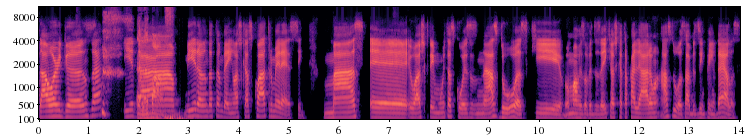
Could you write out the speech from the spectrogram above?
da Organza e é da bafo. Miranda também. Eu acho que as quatro merecem. Mas é, eu acho que tem muitas coisas nas duas que, mal resolvidas aí, que eu acho que atrapalharam as duas, sabe? O desempenho delas.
